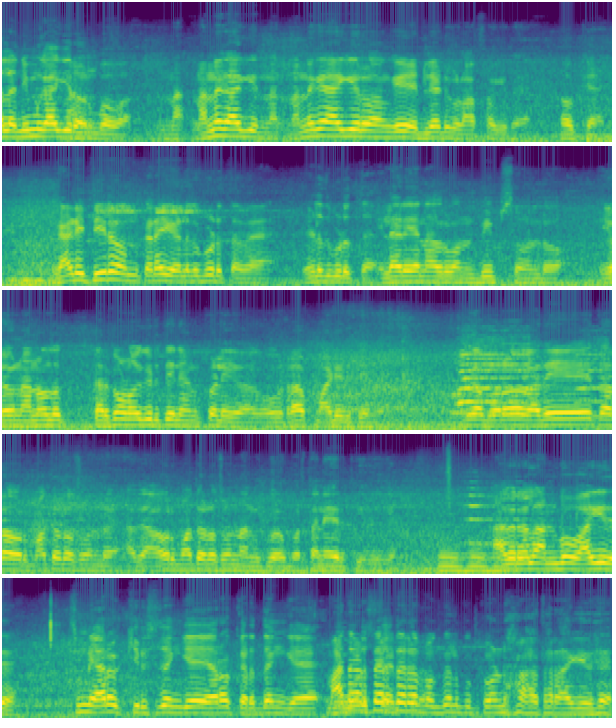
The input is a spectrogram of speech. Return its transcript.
ಅಲ್ಲ ನಿಮಗಾಗಿರೋ ಅನುಭವ. ನನಗಾಗಿ ನನಗೆ ಆಗಿರೋ ಹಂಗೆ ಹೆಡ್ಲೈಟ್ಗಳು ಆಫ್ ಆಗಿದೆ. ಓಕೆ. ಗಾಡಿ ತೀರೋ ಒಂದು ಕಡೆ ಎಳೆದು ಬಿಡ್ತವೆ. ಎಳೆದು ಬಿಡುತ್ತೆ ಇಲ್ಲಾರೆ ಏನಾದರೂ ಒಂದು ಬೀಪ್ ಸೌಂಡು. ಇವಾಗ ನಾನೊಂದು ಕರ್ಕೊಂಡು ಹೋಗಿರ್ತೀನಿ ಅಂದ್ಕೊಳ್ಳಿ ಇವಾಗ ಡ್ರಾಪ್ ಮಾಡಿರ್ತೀನಿ. ಈಗ ಬರೋವಾಗ ಅದೇ ಥರ ಅವ್ರು ಮಾತಾಡೋ ಸೌಂಡ್ ಅದೇ ಅವ್ರು ಮಾತಾಡೋ ಸೌಂಡ್ ನನಗೆ ಬರ್ತಾನೆ ಇರ್ತೀವಿ ಈಗ ಅದರೆಲ್ಲ ಅನುಭವ ಆಗಿದೆ. ಸುಮ್ಮನೆ ಯಾರೋ ಕಿರ್ಸ್ದಂಗೆ ಯಾರೋ ಕರೆದಂಗೆ ಮಾತಾಡ್ತಾ ಇರ್ತಾರೆ ಪಕ್ಕದಲ್ಲಿ ಕುತ್ಕೊಂಡು ಆ ಥರ ಆಗಿದೆ.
